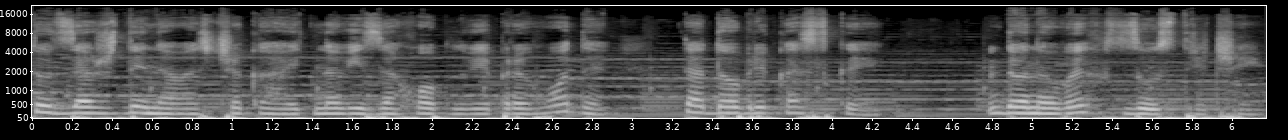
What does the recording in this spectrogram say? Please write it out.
Тут завжди на вас чекають нові захопливі пригоди та добрі казки. До нових зустрічей!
